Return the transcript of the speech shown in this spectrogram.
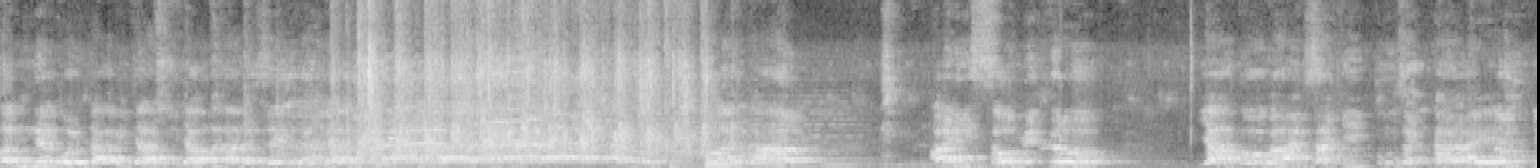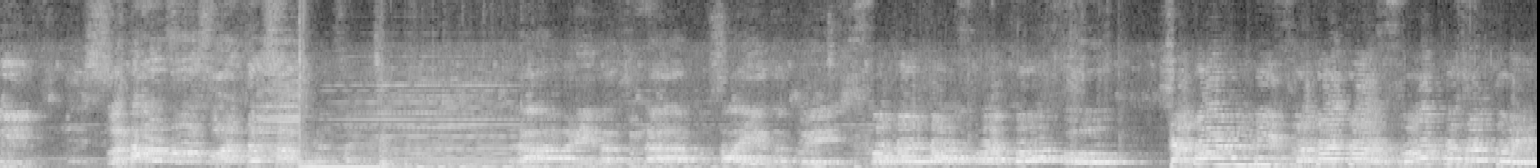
अन्य कोणता विचार तुझ्या मनात असेल तर राम आणि सौमित्र या दोघांसाठी तू झटणार आहे स्वतःचा स्वार्थ साधण्यासाठी. सहाय्य स्वतःचा स्वार्थ. हो. शतावन्न मी स्वतःचा स्वार्थ साधतोय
